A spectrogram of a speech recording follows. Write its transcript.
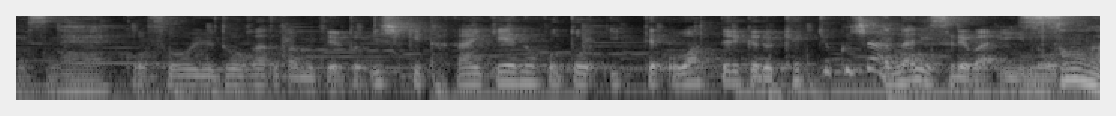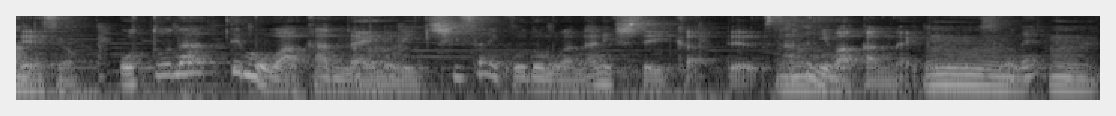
ですね。こうそういう動画とか見てると意識高い系のこと言って終わってるけど結局じゃあ何すればいいのって。大人でも分かんないのに小さい子供が何していいかってさらに分かんないと思うんですよね、うん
